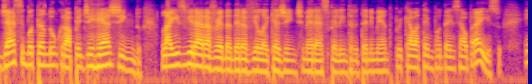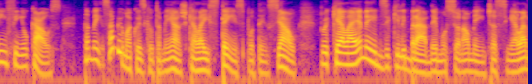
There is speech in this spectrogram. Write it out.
Jesse botando um cropped reagindo. Laís virar a verdadeira vilã que a gente merece pelo entretenimento porque ela tem potencial para isso. Enfim, o caos. Também, sabe uma coisa que eu também acho que a Laís tem esse potencial, porque ela é meio desequilibrada emocionalmente, assim, ela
